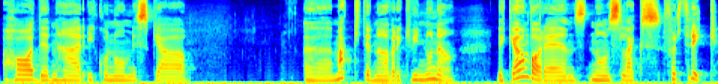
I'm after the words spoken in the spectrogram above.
ha den här ekonomiska eh, makten över kvinnorna. Det kan vara en, någon slags förtryck.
